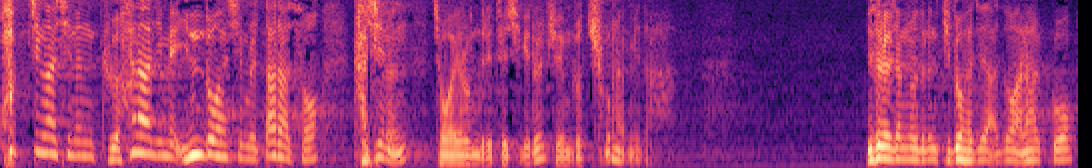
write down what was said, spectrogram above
확증하시는 그 하나님의 인도하심을 따라서 가시는 저와 여러분들이 되시기를 주임으로 축원합니다. 이스라엘 장로들은 기도하지도 않았고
